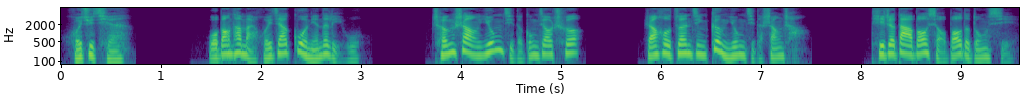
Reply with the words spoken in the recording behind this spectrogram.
回去前，我帮他买回家过年的礼物，乘上拥挤的公交车，然后钻进更拥挤的商场，提着大包小包的东西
